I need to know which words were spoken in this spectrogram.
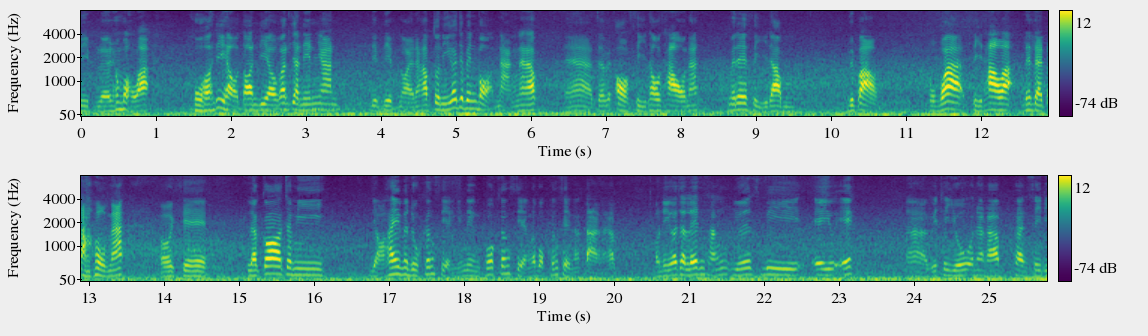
ดิบๆเลยต้องบอกว่า หัวเดียวตอนเดียวก็จะเน้นงานดิบๆหน่อยนะครับ ตัวนี้ก็จะเป็นเบาะหนังนะครับอ่าจะออกสีเทาๆนะ ไม่ได้สีดำหรือเปล่า ผมว่าสีเทาอะในสายตาผมนะ โอเค แล้วก็จะมีเดี๋ยวให้มาดูเครื่องเสียงนิดนึง พวกเครื่องเสียงระบบเครื่องเสียงต่างๆนะครับตัวนี้ก็จะเล่นทั้ง USB AUX อ่าวิทยุนะครับ แผ่น CD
